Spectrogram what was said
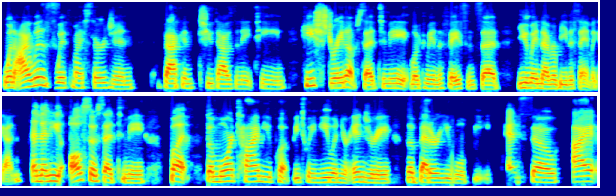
When I was with my surgeon back in 2018, he straight up said to me, looked me in the face and said, You may never be the same again. And then he also said to me, But the more time you put between you and your injury, the better you will be. And so I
